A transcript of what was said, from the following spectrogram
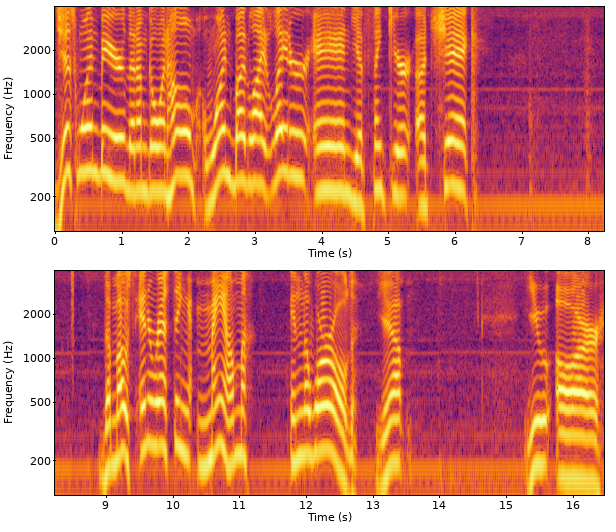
Just one beer, then I'm going home. One Bud Light later, and you think you're a chick. The most interesting ma'am in the world. Yep. You are.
